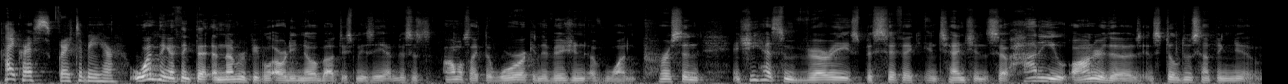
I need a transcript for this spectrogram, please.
Hi, Chris. Great to be here. One thing I think that a number of people already know about this museum, this is almost like the work and the vision of one person, and she has some very specific intentions. So, how do you honor those and still do something new?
